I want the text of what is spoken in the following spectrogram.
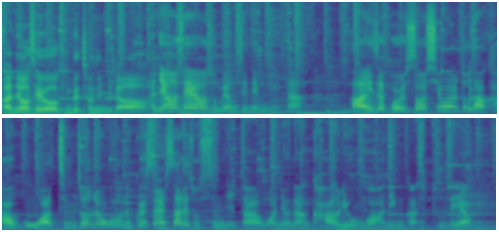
안녕하세요 김대천입니다. 안녕하세요 조명진입니다. 아 이제 벌써 10월도 다 가고 아침 저녁으로는 꽤 쌀쌀해졌습니다. 완연한 가을이 온 거 아닌가 싶은데요. 네.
